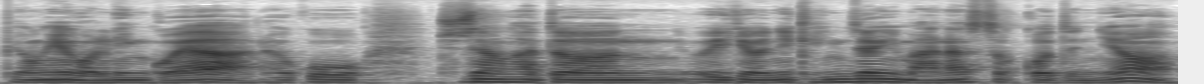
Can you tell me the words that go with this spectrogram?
병에 걸린 거야라고 주장하던 의견이 굉장히 많았었거든요.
